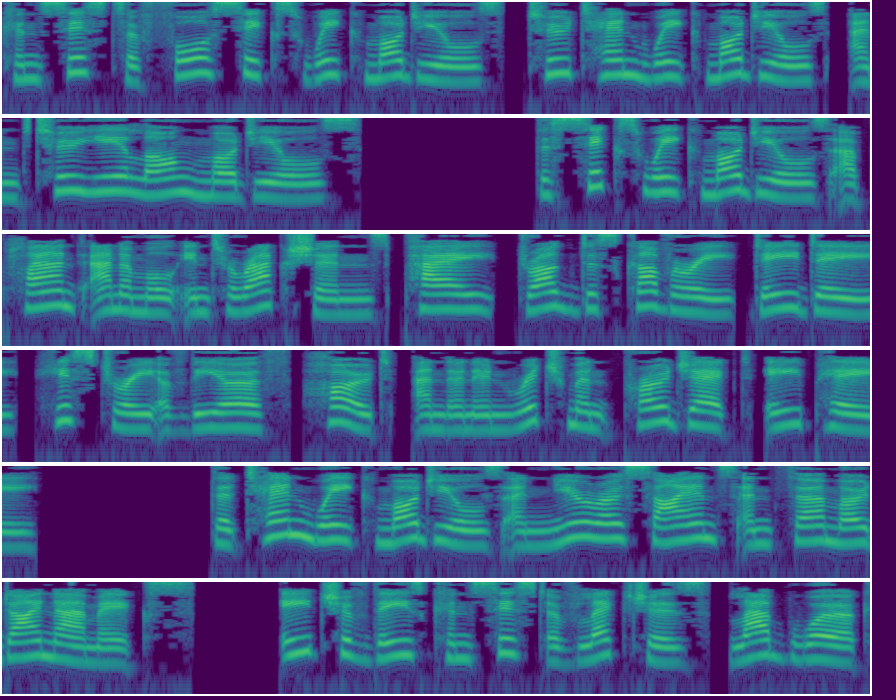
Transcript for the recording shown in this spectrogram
consists of four six-week modules, two ten-week modules, and two year-long modules. The six-week modules are plant-animal interactions drug discovery DD, history of the Earth HOT, and an enrichment project EP. The 10-week modules are neuroscience and thermodynamics. Each of these consist of lectures, lab work,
